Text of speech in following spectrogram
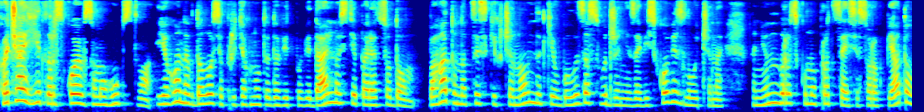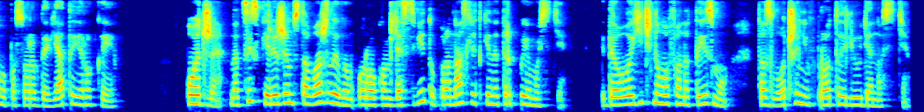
Хоча Гітлер скоїв самогубство його не вдалося притягнути до відповідальності перед судом, багато нацистських чиновників були засуджені за військові злочини на Нюрнберзькому процесі 45 по 49 роки. Отже, нацистський режим став важливим уроком для світу про наслідки нетерпимості, ідеологічного фанатизму та злочинів проти людяності.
